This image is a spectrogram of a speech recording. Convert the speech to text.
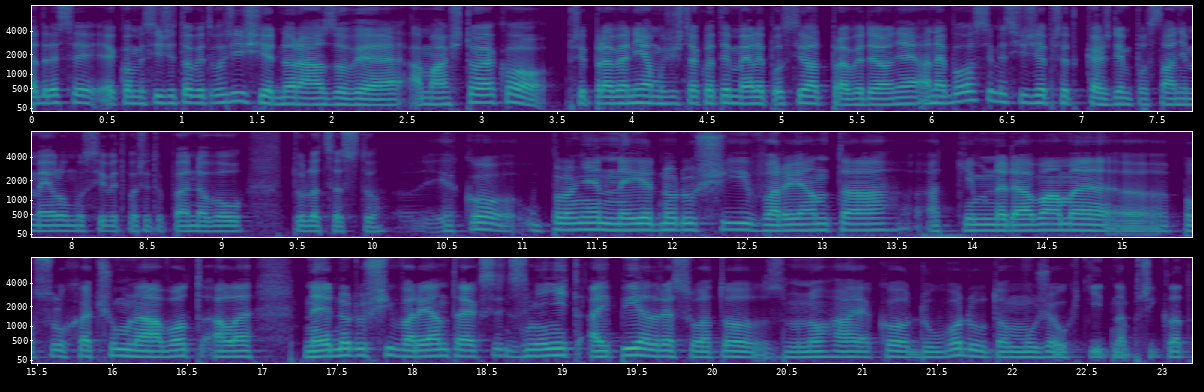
adresy? Jako myslíš, že to vytvoříš jednorázově a máš to jako připravený a můžeš takhle ty maily posílat pravidelně, anebo si myslíš, že před každým posláním mailu musí vytvořit úplně novou tuhle cestu? Jako úplně nejjednodušší varianta, a tím nedáváme posluchačům návod, ale nejjednodušší varianta, jak si změnit IP adresu, a to z mnoha jako důvodů to můžou chtít například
